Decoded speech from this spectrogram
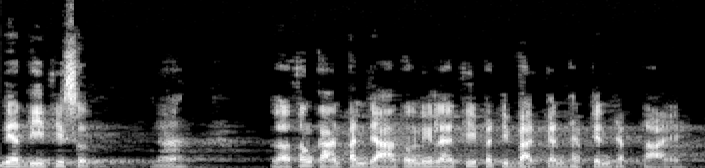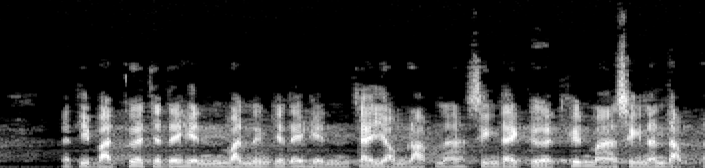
เนี่ยดีที่สุดนะเราต้องการปัญญาตรงนี้แหละที่ปฏิบัติกันแทบเป็นแทบตาย ปฏิบัติเพื่อจะได้เห็นวันหนึ่งจะได้เห็นใจยอมรับนะ สิ่งใดเกิดขึ้นมาสิ่งนั้นดับไป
